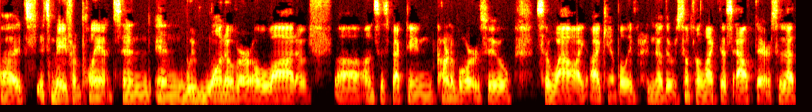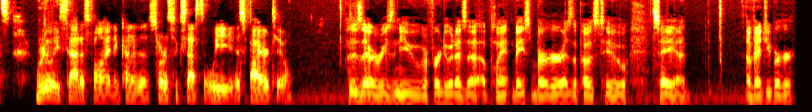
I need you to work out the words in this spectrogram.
Uh, it's it's made from plants, and and we've won over a lot of uh, unsuspecting carnivores who say, "Wow, I, I can't believe it. I didn't know there was something like this out there." So that's really satisfying and kind of the sort of success that we aspire to. Is there a reason you refer to it as a, a plant based burger as opposed to, say, a, a veggie burger?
